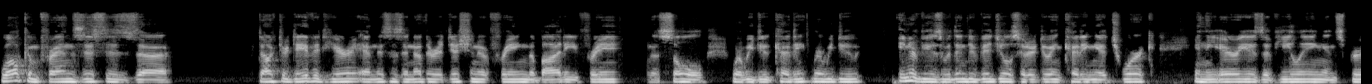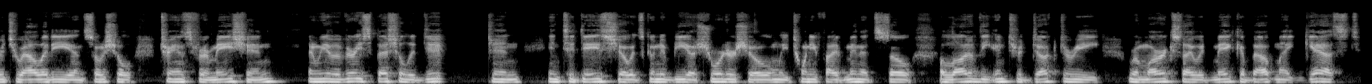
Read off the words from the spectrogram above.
Welcome, friends. This is uh, Dr. David here, and this is another edition of Freeing the Body, Freeing the Soul, where we do cutting, where we do interviews with individuals that are doing cutting edge work in the areas of healing and spirituality and social transformation. And we have a very special edition in today's show. It's going to be a shorter show, only 25 minutes. So a lot of the introductory remarks I would make about my guest,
